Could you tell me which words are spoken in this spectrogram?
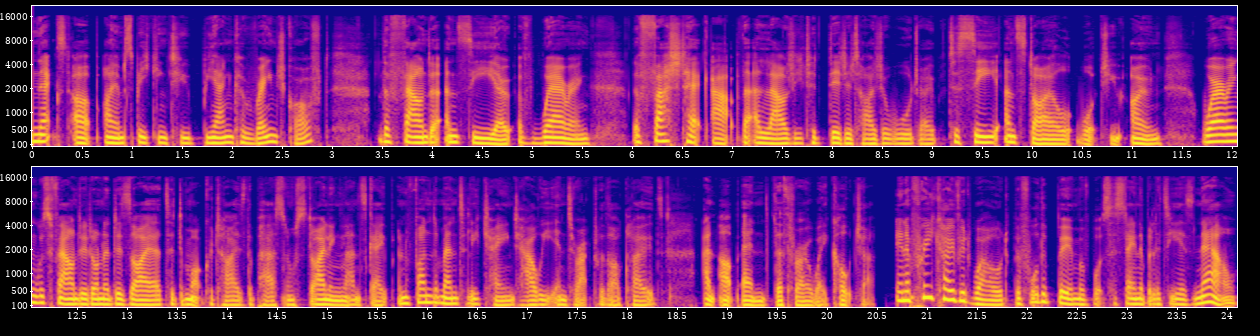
Next up, I am speaking to Bianca Rangecroft, the founder and CEO of Whering, the Fashtech app that allows you to digitize your wardrobe to see and style what you own. Whering was founded on a desire to democratize the personal styling landscape and fundamentally change how we interact with our clothes and upend the throwaway culture. In a pre COVID world, before the boom of what sustainability is now,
